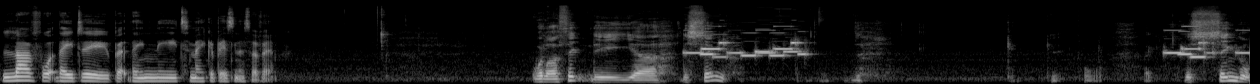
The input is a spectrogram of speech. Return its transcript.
love what they do but they need to make a business of it? Well, I think the uh, the sing the, the single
